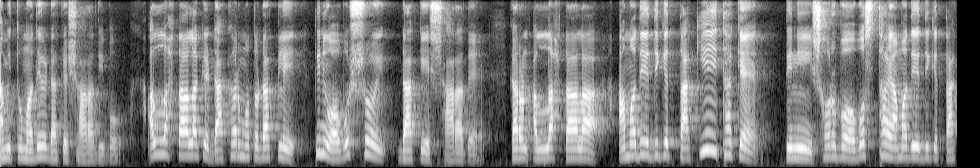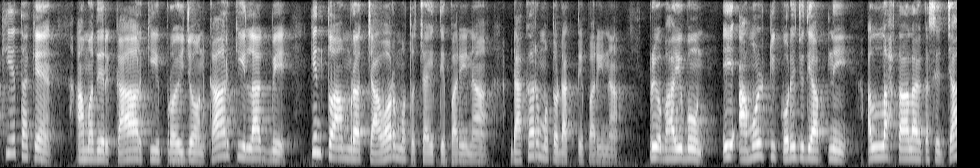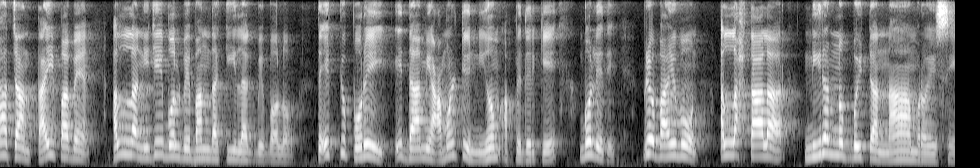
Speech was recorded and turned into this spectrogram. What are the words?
আমি তোমাদের ডাকে সাড়া দিব। আল্লাহ তাআলাকে ডাকার মতো ডাকলে তিনি অবশ্যই ডাকে সাড়া দেন। কারণ আল্লাহ তাআলা আমাদের দিকে তাকিয়েই থাকেন, তিনি সর্ব অবস্থায় আমাদের দিকে তাকিয়ে থাকেন, আমাদের কার কি প্রয়োজন, কার কি লাগবে কিন্তু আমরা চাওয়ার মতো চাইতে পারি না, ডাকার মতো ডাকতে পারি না। প্রিয় ভাই বোন, এই আমলটি করে যদি আপনি আল্লাহ তাআলার কাছে যা চান তাই পাবেন। আল্লাহ নিজেই বলবে, বান্দা, কি লাগবে বলো? তো একটু পরেই এই দামি আমলটির নিয়ম আপনাদেরকে বলে দিই। প্রিয় ভাই বোন, আল্লাহ তাআলার নিরানব্বইটা নাম রয়েছে।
